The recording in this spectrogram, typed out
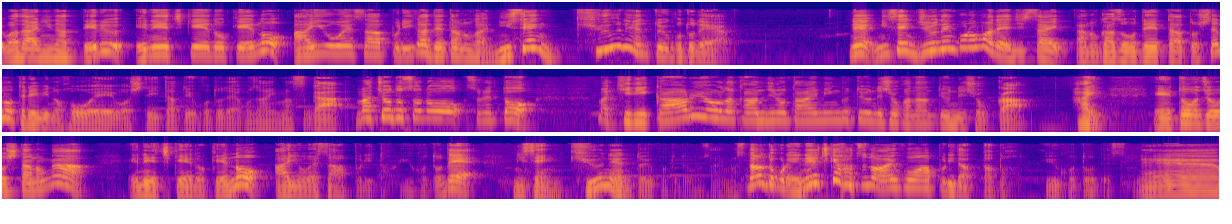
ー話題になっている NHK 時計の iOS アプリが出たのが2009年ということで、で、2010年頃まで実際、あの画像データとしてのテレビの放映をしていたということではございますが、まあちょうどその、それと、まあ切り替わるような感じのタイミングというんでしょうか、なんていうんでしょうか。はい。えー登場したのが NHK 時計の iOS アプリということで、2009年ということでございます。なんとこれ NHK 初の iPhone アプリだったということですね。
